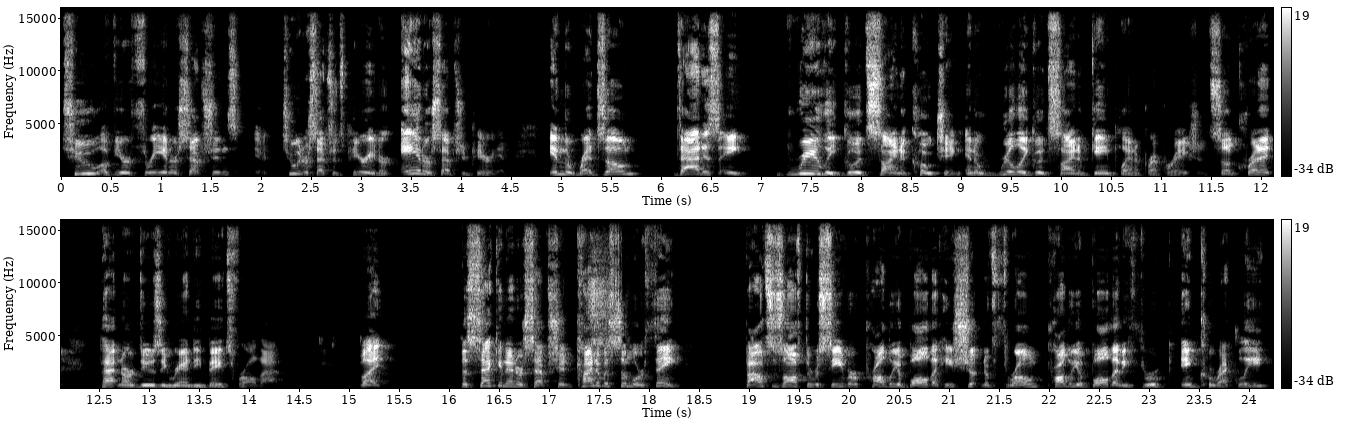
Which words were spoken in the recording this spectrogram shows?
two of your three interceptions, two interceptions period, or a interception period in the red zone, that is a really good sign of coaching and a really good sign of game plan and preparation. So credit Pat Narduzzi, Randy Bates for all that. But the second interception, kind of a similar thing. Bounces off the receiver, probably a ball that he shouldn't have thrown, probably a ball that he threw incorrectly,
